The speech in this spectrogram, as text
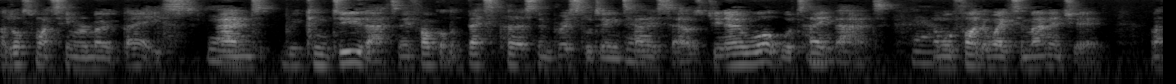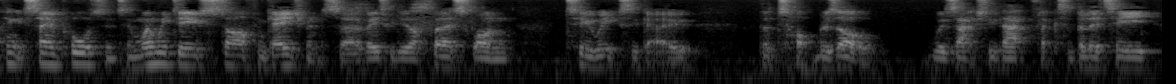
a lot of my team are remote based, Yeah. and we can do that. And if I've got the best person in Bristol doing Yeah. telesales, do you know what? We'll take that, Yeah. and we'll find a way to manage it. I think it's so important. And when we do staff engagement surveys, we did our first one two weeks ago. The top result was actually that flexibility,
